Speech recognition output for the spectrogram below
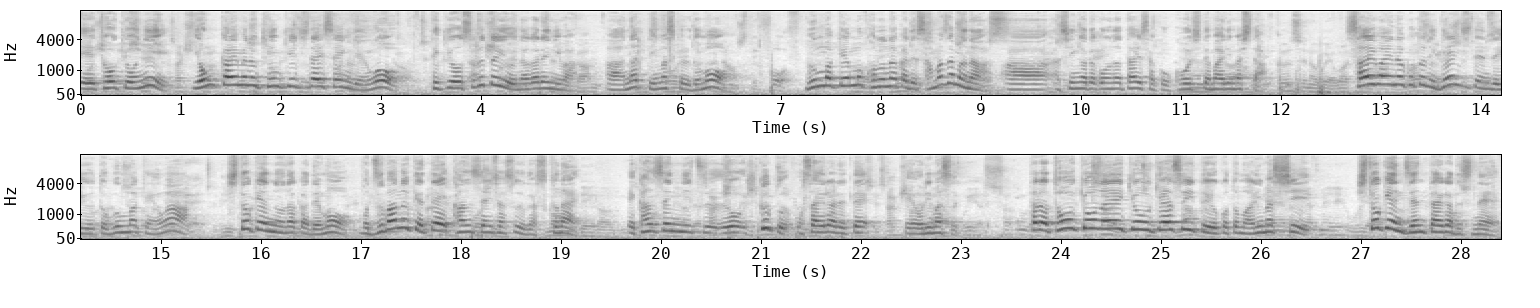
えー、東京に4回目の緊急事態宣言を適用するという流れにはあなっていますけれども、群馬県もこの中でさまざまなあ新型コロナ対策を講じてまいりました。幸いなことに現時点でいうと、群馬県は首都圏の中でもずば抜けて感染者数が少ない、感染率を低く抑えられております。ただ、東京の影響を受けやすいということもありますし、首都圏全体がですね、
